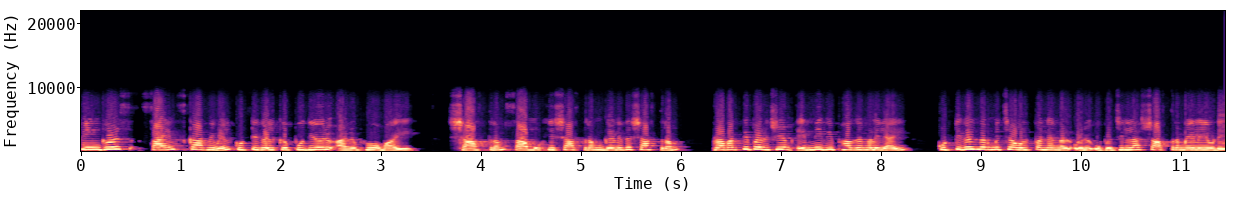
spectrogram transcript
ഫിംഗേഴ്സ് സയൻസ് കാർണിവൽ കുട്ടികൾക്ക് പുതിയൊരു അനുഭവമായി ശാസ്ത്രം സാമൂഹ്യശാസ്ത്രം ഗണിതശാസ്ത്രം പ്രവൃത്തി പരിചയം എന്നീ വിഭാഗങ്ങളിലായി കുട്ടികൾ നിർമ്മിച്ച ഉൽപ്പന്നങ്ങൾ ഒരു ഉപജില്ലാ ശാസ്ത്രമേളയുടെ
